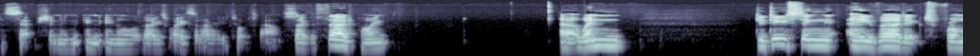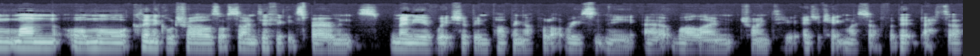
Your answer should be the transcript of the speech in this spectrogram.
perception in, in, in all of those ways that I already talked about. So the third point, uh, when deducing a verdict from one or more clinical trials or scientific experiments, many of which have been popping up a lot recently uh, while I'm trying to educate myself a bit better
